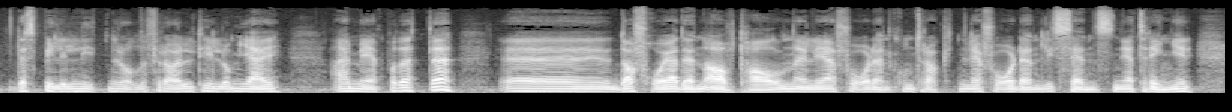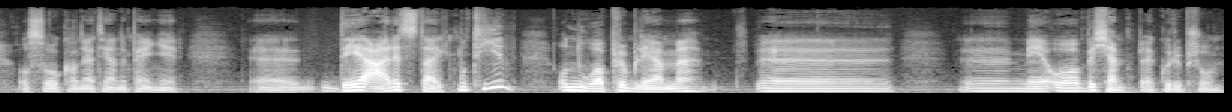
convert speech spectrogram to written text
det spiller en liten rolle fra eller til om jeg er med på dette. Eh, da får jeg den avtalen, eller jeg får den kontrakten, eller jeg får den lisensen jeg trenger, og så kan jeg tjene penger. Eh, det er et sterkt motiv, og noe av problemet eh, eh med å bekjempe korrupsjon.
